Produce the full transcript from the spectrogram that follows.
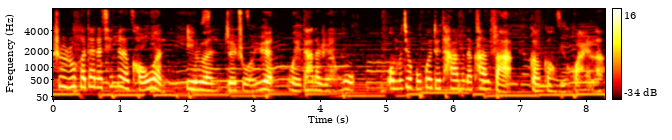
是如何带着轻蔑的口吻。”议论最卓越、伟大的人物，我们就不会对他们的看法耿耿于怀了。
